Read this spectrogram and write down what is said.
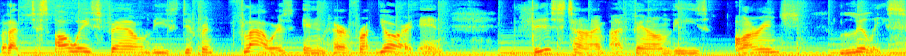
but I've just always found these different flowers in her front yard. And this time I found these orange lilies.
